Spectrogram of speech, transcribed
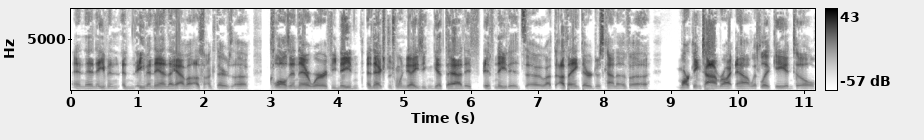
and then even and even then they have a I think there's a clause in there where if you need an extra twenty days, you can get that if if needed. So I, I think they're just kind of uh, marking time right now with Luetge until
